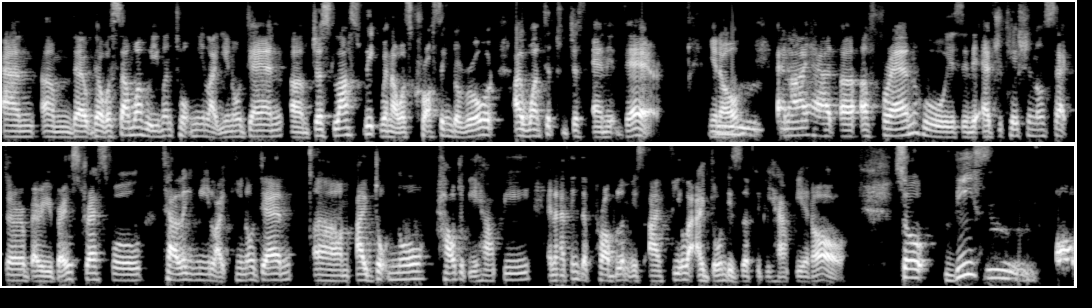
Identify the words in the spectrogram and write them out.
And um, there, there was someone who even told me like, you know, Dan, um, just last week when I was crossing the road, I wanted to just end it there you know mm. and i had a, a, friend who is in the educational sector very very stressful telling me like you know dan um, i don't know how to be happy and i think the problem is i feel like i don't deserve to be happy at all so these mm all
